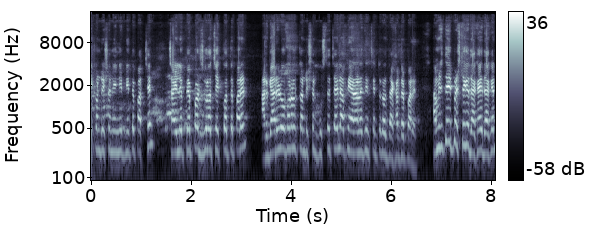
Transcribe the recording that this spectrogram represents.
রিকন্ডিশন ইউনিট নিতে পাচ্ছেন চাইলে পেপারসগুলো চেক করতে পারেন আর গাড়ির ওভারঅল কন্ডিশন বুঝতে চাইলে আপনি অ্যানালাইজিং সেন্টারও দেখাতে পারেন। আমি যদি এই পাশ থেকে দেখাই দেখেন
